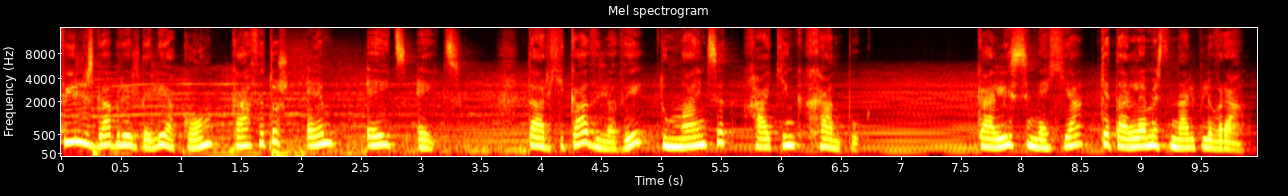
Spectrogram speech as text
phyllisgabriel.com κάθετος MHH. Τα αρχικά δηλαδή του Mindset Hacking Handbook. Καλή συνέχεια και τα λέμε στην άλλη πλευρά.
